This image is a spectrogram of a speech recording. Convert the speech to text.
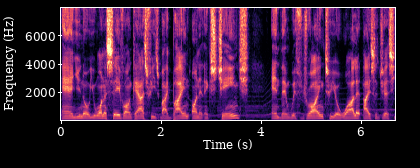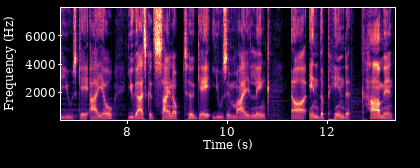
and you know you want to save on gas fees by buying on an exchange and then withdrawing to your wallet i suggest you use gate.io you guys could sign up to gate using my link uh, in the pinned comment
